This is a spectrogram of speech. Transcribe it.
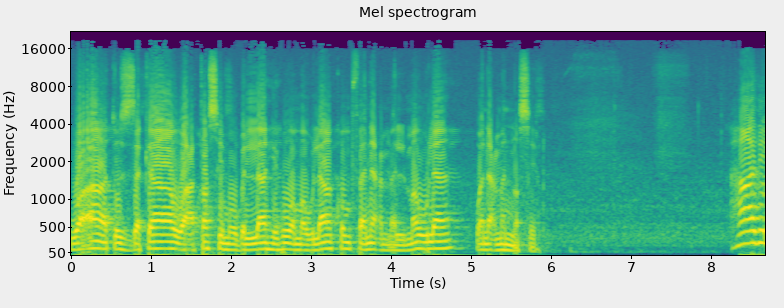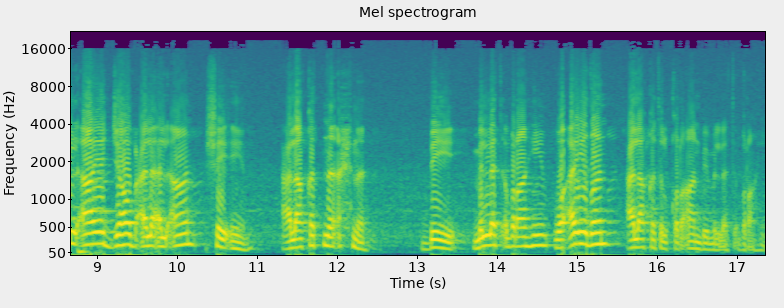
وآتوا الزكاة واعتصموا بالله هو مولاكم فنعم المولى ونعم النصير. هذه الآية تجاوب على الآن شيئين. علاقتنا إحنا بملة إبراهيم وأيضا علاقة القرآن بملة إبراهيم.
